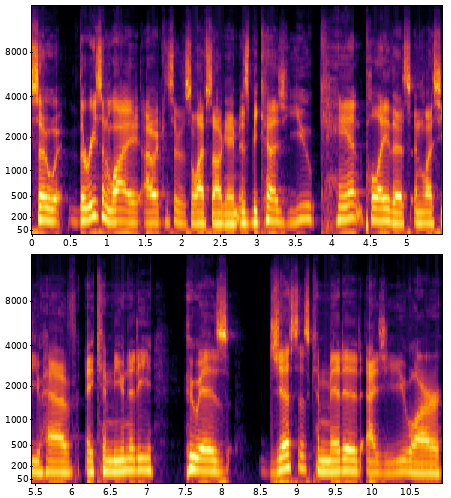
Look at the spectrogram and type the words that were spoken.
So the reason why I would consider this a lifestyle game is because you can't play this unless you have a community who is just as committed as you are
